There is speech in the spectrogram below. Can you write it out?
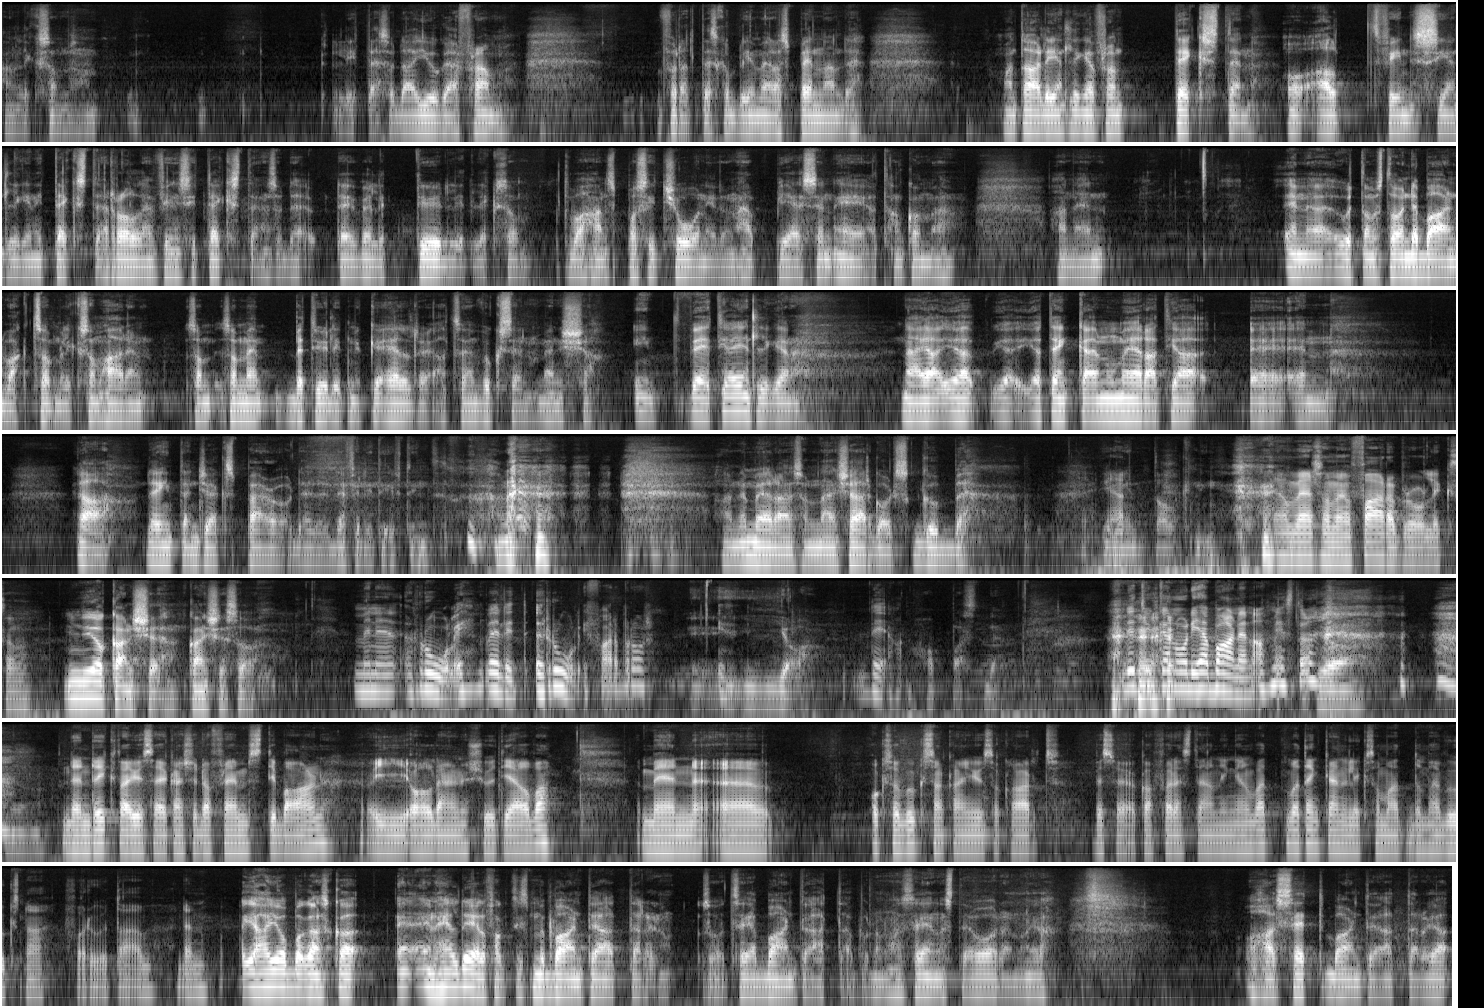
han liksom lite sådär ljuger fram för att det ska bli mer spännande. Man tar det egentligen från texten och allt finns egentligen i texten, rollen finns i texten så det, det är väldigt tydligt liksom vad hans position i den här pjäsen är. Att han kommer han är en, en utomstående barnvakt som liksom har en som, som är betydligt mycket äldre, alltså en vuxen människa. Inte vet jag egentligen. Nej, jag, jag, jag, jag tänker nog mer att jag är en... Ja, det är inte en Jack Sparrow, det är det definitivt inte. Han är, han är mer en sån där skärgårdsgubbe i ja. min tolkning. Ja, mer som en farbror liksom. Ja, kanske, kanske så. Men en rolig, väldigt rolig farbror. Ja, det han. hoppas det. Det tycker nog de här barnen åtminstone. Ja. ja. Den riktar ju sig kanske då främst till barn i åldern 7 till 11. Men äh, också vuxna kan ju såklart besöka föreställningen. Vad, vad tänker ni liksom att de här vuxna får ut av den? Jag har jobbat ganska en, en hel del faktiskt med barnteater, så att säga barnteater på de här senaste åren. Och, jag, och har sett barnteater och jag,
